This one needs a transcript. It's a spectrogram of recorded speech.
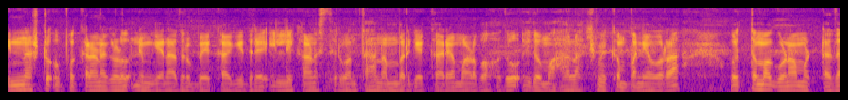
ಇನ್ನಷ್ಟು ಉಪಕರಣಗಳು ನಿಮಗೇನಾದರೂ ಬೇಕಾಗಿದ್ದರೆ ಇಲ್ಲಿ ಕಾಣಿಸ್ತಿರುವಂತಹ ನಂಬರ್ಗೆ ಕರೆ ಮಾಡಬಹುದು. ಇದು ಮಹಾಲಕ್ಷ್ಮಿ ಕಂಪನಿಯವರ ಉತ್ತಮ ಗುಣಮಟ್ಟದ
